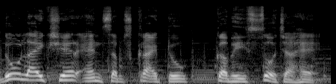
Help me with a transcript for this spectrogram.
do like share and subscribe to कभी सोचा है।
